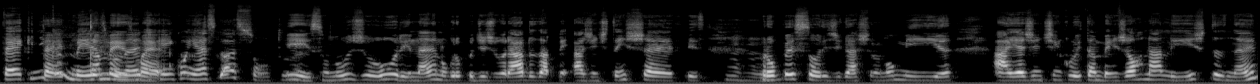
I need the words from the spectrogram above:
técnica, Técnica mesmo, né? mesmo, De é. quem conhece do assunto. né? Isso, no júri, né? No grupo de jurados, a, a gente tem chefes, Uhum. professores de gastronomia, aí a gente inclui também jornalistas, né?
